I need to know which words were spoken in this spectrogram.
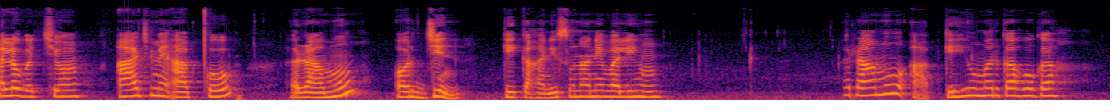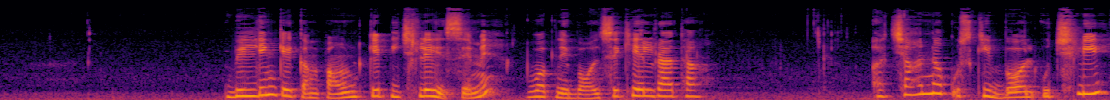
हेलो बच्चों, आज मैं आपको रामू और जिन की कहानी सुनाने वाली हूँ। रामू आपके ही उम्र का होगा। बिल्डिंग के कंपाउंड के पिछले हिस्से में वो अपने बॉल से खेल रहा था। अचानक उसकी बॉल उछली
